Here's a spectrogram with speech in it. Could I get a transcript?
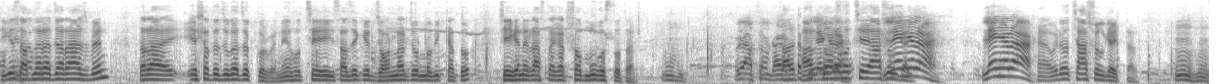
ঠিক আছে? আপনারা যারা আসবেন তারা এর সাথে যোগাযোগ করবেন। এ হচ্ছে এই সাজেকের ঝর্ণার জন্য বিখ্যাত। সেইখানে রাস্তাঘাট সব মুখস্থ তার। হচ্ছে আসল গাইড ল্যাংরা হ্যাঁ ওটা হচ্ছে আসল গাইড তার। হুম হুম।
